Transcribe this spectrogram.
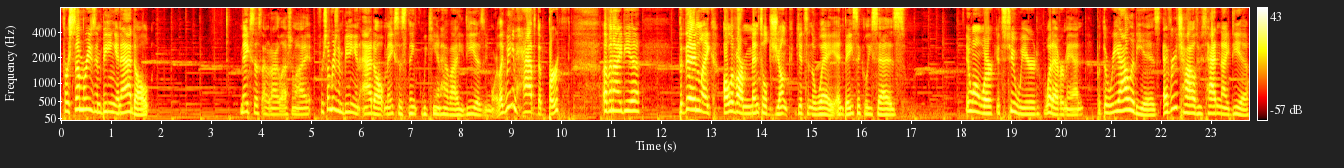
for some reason, being an adult makes us have an eyelash on my eye. For some reason, being an adult makes us think we can't have ideas anymore. Like we can have the birth of an idea, but then like all of our mental junk gets in the way and basically says it won't work. It's too weird. Whatever, man. But the reality is, every child who's had an idea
